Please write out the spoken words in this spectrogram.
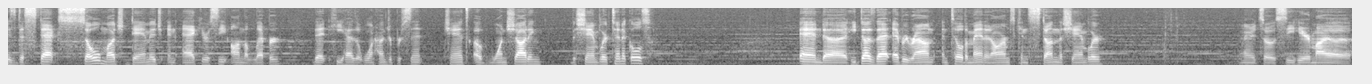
is to stack so much damage and accuracy on the leper that he has a 100% chance of one-shotting the Shambler tentacles. And uh, he does that every round until the man-at-arms can stun the Shambler. Alright, so see here, my uh,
